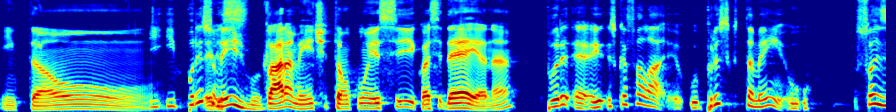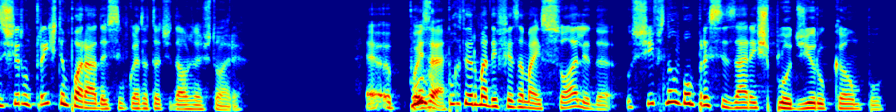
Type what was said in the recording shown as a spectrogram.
Então. E, e por isso mesmo. Claramente estão com, esse, com essa ideia, né? Por, é, isso que eu ia falar. Por isso que também o, só existiram três temporadas de 50 touchdowns na história. É, por, pois é. Por ter uma defesa mais sólida, os Chiefs não vão precisar explodir o campo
